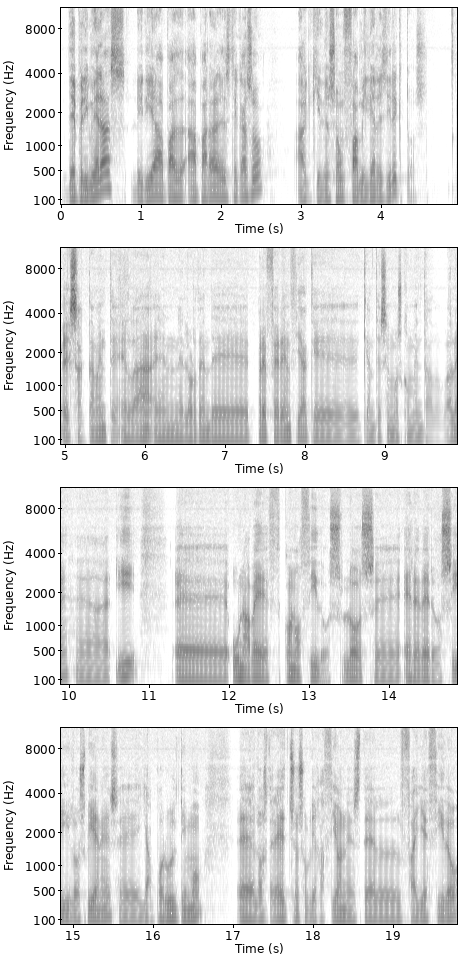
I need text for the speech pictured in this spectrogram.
de primeras le iría a, parar en este caso a quienes son familiares directos. Exactamente, en, la, en el orden de preferencia que, antes hemos comentado, ¿vale? Eh, y eh, una vez conocidos los eh, herederos y los bienes, ya por último, los derechos, obligaciones del fallecido,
